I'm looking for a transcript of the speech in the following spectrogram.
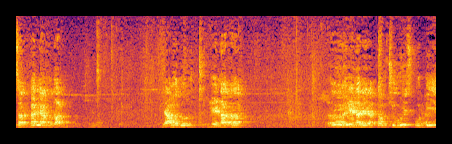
सरकारी अनुदान यामधून येणारा येणारी रक्कम चोवीस कोटी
